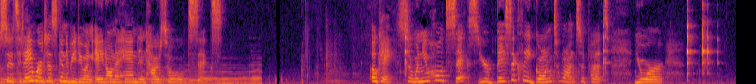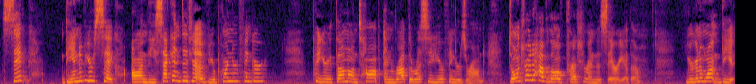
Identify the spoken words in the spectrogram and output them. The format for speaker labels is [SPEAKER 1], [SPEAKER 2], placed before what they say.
[SPEAKER 1] today we're just going to be doing 8 on a hand and how to hold sticks. Okay, so when you hold sticks, you're basically going to want to put your stick, the end of your stick on the second digit of your pointer finger, put your thumb on top and wrap the rest of your fingers around. Don't try to have a lot of pressure in this area though. You're gonna want the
